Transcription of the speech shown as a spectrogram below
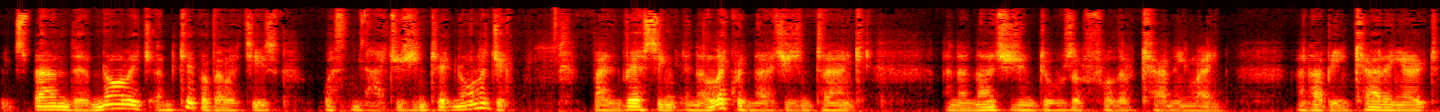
expand their knowledge and capabilities with nitrogen technology by investing in a liquid nitrogen tank and a nitrogen doser for their canning line, and have been carrying out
